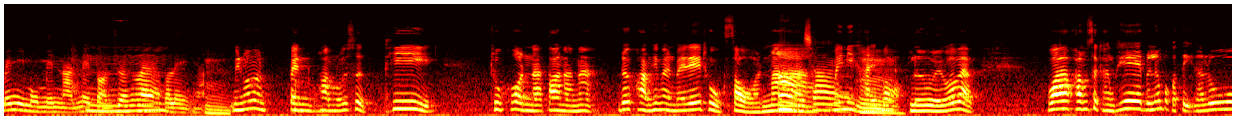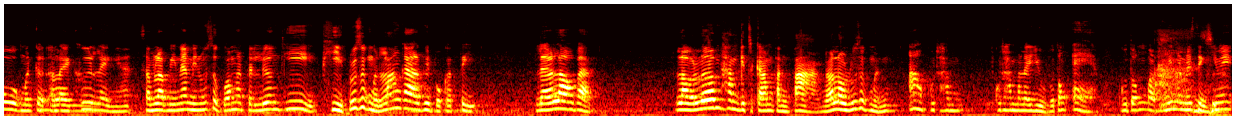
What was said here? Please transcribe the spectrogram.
ไม่มีโมเมนต์นั้นในตอนช่วงแรกอะไรเงี้ยอืมมินว่ามันเป็นความรู้สึกที่ ทุกคนนะตอนนั้นอะด้วยความที่มันไม่ได้ถูกสอนมา อ่าใช่ ไม่มีใครอืมบอกเลยว่าแบบ ว่าความรู้สึกทางเพศเป็นเรื่องปกตินะลูก มันเกิดอะไรขึ้นอะไรเงี้ยสำหรับมินนะมินรู้สึกว่ามันเป็นเรื่องที่ผิดรู้สึกเหมือนร่างกายเราผิดปกติ แล้วเราแบบ เราเริ่มทำกิจกรรมต่าง ๆ แล้วเรารู้สึกเหมือนอ้าวกูทำ กูทำอะไรอยู่กูต้องแอบกูต้องแบบนี่มันเป็นสิ่งที่ไม่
